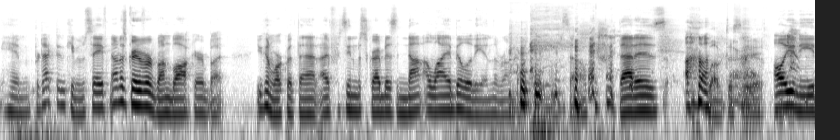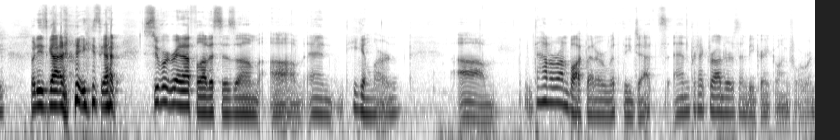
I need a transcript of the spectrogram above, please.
him protected, keep him safe. Not as great of a run blocker, but you can work with that. I've seen him described as not a liability in the run blocking. so that is Love to see it. all you need. But he's got he's got super great athleticism, um, and he can learn um, how to run block better with the Jets and protect Rodgers and be great going forward.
